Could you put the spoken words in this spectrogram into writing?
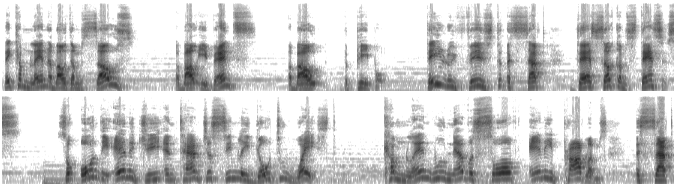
They complain about themselves, about events, about the people. They refuse to accept their circumstances. So all the energy and time just simply go to waste. Complain will never solve any problems except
